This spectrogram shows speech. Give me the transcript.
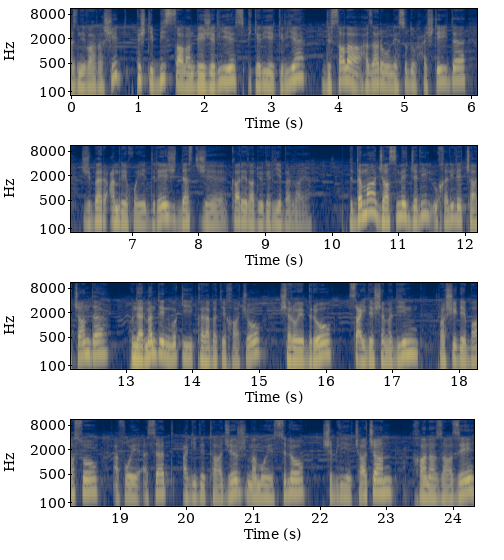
Eznîva Reşîd piştî bîst salan bêjeriyê spîkeriyê kiriye, di sala hezar û neh sed û heşteyî de ji ber emrê xwe yê dirêj dest ji karê radyogeriyê berdaye. Di dema Casimê Celîl û Xelîlê Çaçan de hunermendên wekî Karabetê Xaço, Şeroyê Biro, Seîdê Şemedîn, Reşîdê Baso, Efoyê Esed, Egîdê Tacir, Memoyê Silo, Şibliyê Çaçan, Xana Zazê,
